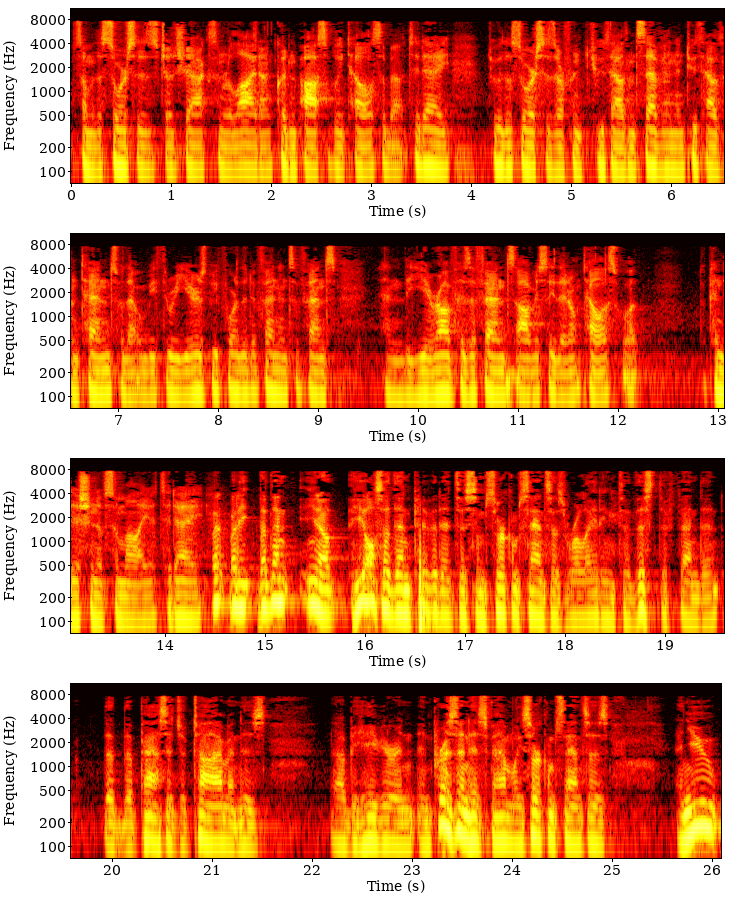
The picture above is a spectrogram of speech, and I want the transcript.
some of the sources Judge Jackson relied on couldn't possibly tell us about today. Two of the sources are from 2007 and 2010, so that would be three years before the defendant's offense, and the year of his offense, obviously they don't tell us what the condition of Somalia today. But then, you know, he also then pivoted to some circumstances relating to this defendant, the passage of time and his uh, behavior in prison, his family circumstances, and you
